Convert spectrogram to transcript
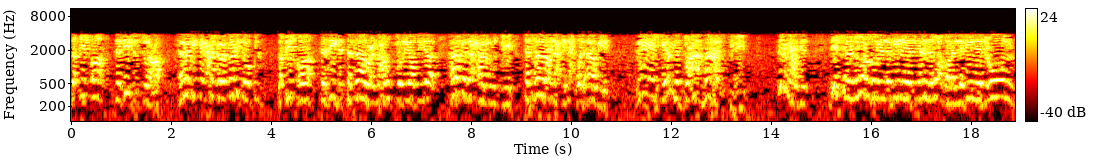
دقيقة تزيد السرعة. ثابتة العشرة ثابتة وكل دقيقة تزيد التسارع المعروف في الرياضيات. هكذا حال المسلمين. تسارع لكن نحو الهاوية. ليش؟ لأن الدعاء ما عاد يستجيب. لم يعد ليش؟ لأن معظم الذين لأن معظم الذين يدعون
